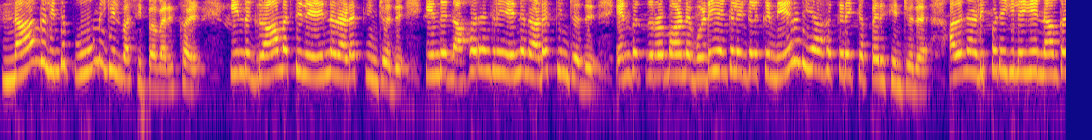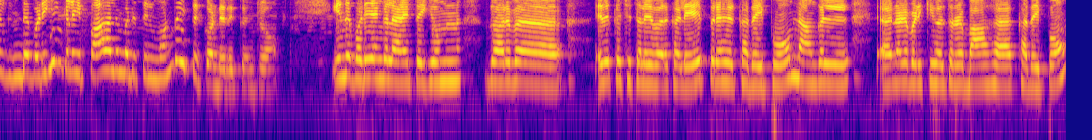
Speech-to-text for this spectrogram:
நாங்கள் இந்த பூமியில் வசிப்பவர்கள். இந்த கிராமத்தில் என்ன நடக்கின்றது? இந்த நகரங்களில் என்ன நடக்கின்றது? என்பது தொடர்பான விடயங்கள் எங்களுக்கு நேரடியாக கிடைக்கப் பெறுகின்றது. அதன் அடிப்படையிலேயே நாங்கள் இந்த விடயங்களை பாராளுமன்றத்தில் முன்வைத்துக் கொண்டிருக்கின்றோம். இந்த விடயங்கள் அனைத்தையும் கௌரவ எதிர்க்கட்சி தலைவர்களே பிறகு கதைப்போம். நாங்கள் அஹ், நடவடிக்கைகள் தொடர்பாக கதைப்போம்.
